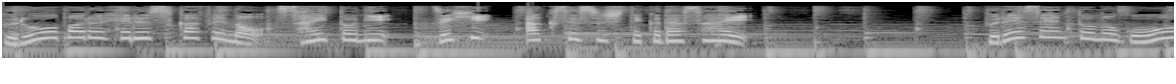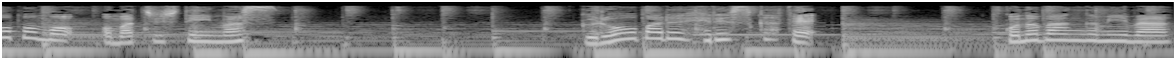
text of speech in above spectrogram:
グローバルヘルスカフェのサイトにぜひアクセスしてください。プレゼントのご応募もお待ちしています。グローバルヘルスカフェ。この番組は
